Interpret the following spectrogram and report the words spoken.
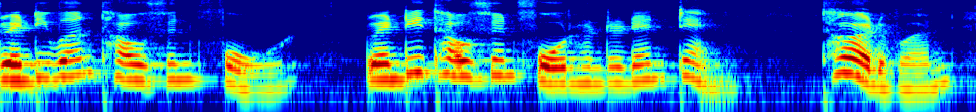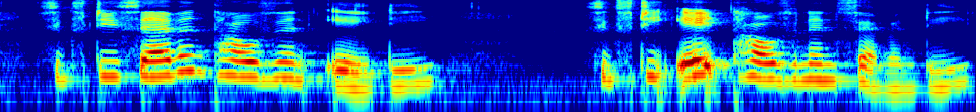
21,004, 20,410. Third one, 67,080, 68,070,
